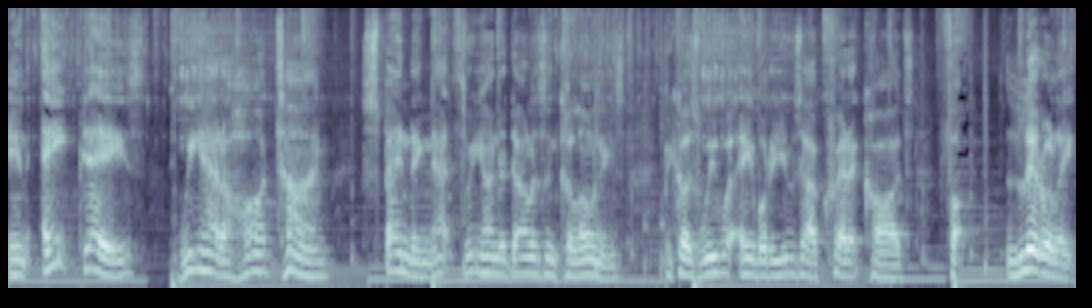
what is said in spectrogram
in eight days, we had a hard time spending that $300 in colones because we were able to use our credit cards for literally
